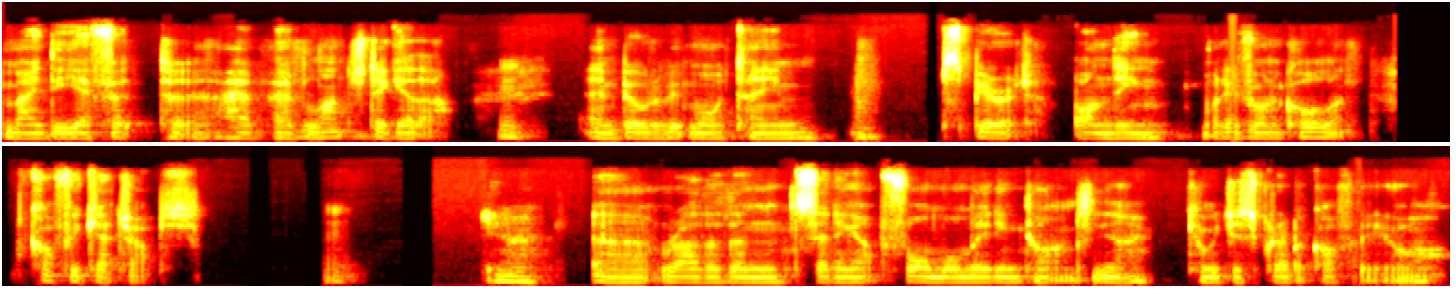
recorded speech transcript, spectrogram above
made the effort to have have lunch together Hmm. and build a bit more team spirit, bonding, whatever you want to call it, coffee catch ups. Hmm. You know, uh, rather than setting up formal meeting times, you know, can we just grab a coffee or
